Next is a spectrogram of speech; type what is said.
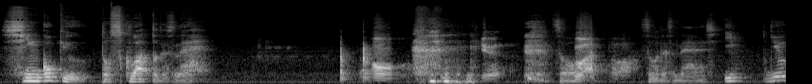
深呼吸とスクワットですね。お そう。そうですね。いゆっ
